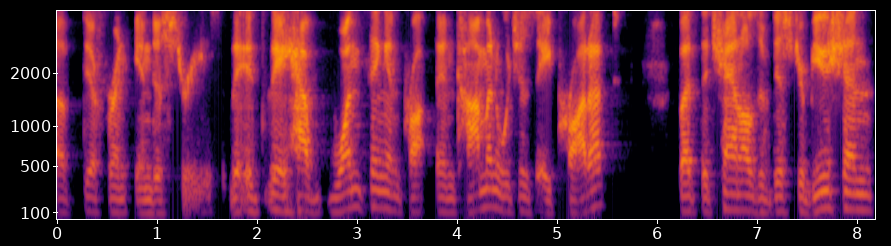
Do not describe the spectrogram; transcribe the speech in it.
of different industries. They, they have one thing in, pro, in common, which is a product, but the channels of distribution,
